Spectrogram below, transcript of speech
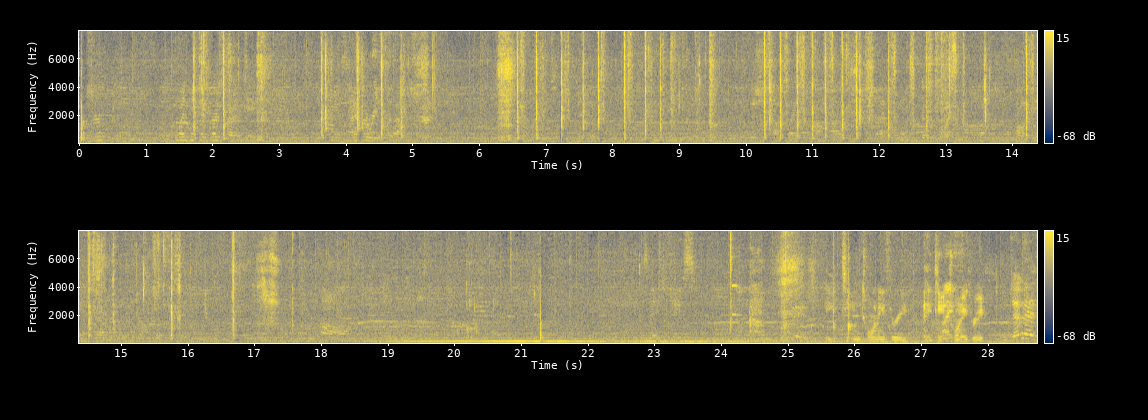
picture? When they first started dating. I mean, it's never recent, I'm sure. 1823. 1823. You did it!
